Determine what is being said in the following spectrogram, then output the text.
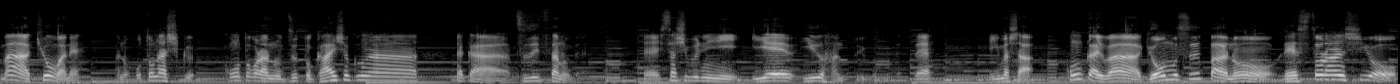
まあ今日はね、あの、おとなしく、このところあの、ずっと外食が、なんか続いてたので、えー久しぶりに家夕飯ということでね、行きました。今回は業務スーパーのレストラン仕様、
